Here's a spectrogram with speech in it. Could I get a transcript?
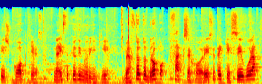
τις κόπιες, να είστε πιο δημιουργικοί. Με αυτόν τον τρόπο θα ξεχωρίσετε και σίγουρα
